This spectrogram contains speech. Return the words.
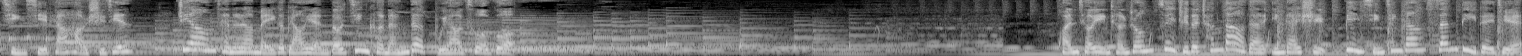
请协调好时间，这样才能让每一个表演都尽可能的不要错过。环球影城中最值得称道的，应该是变形金刚 3D 对决。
